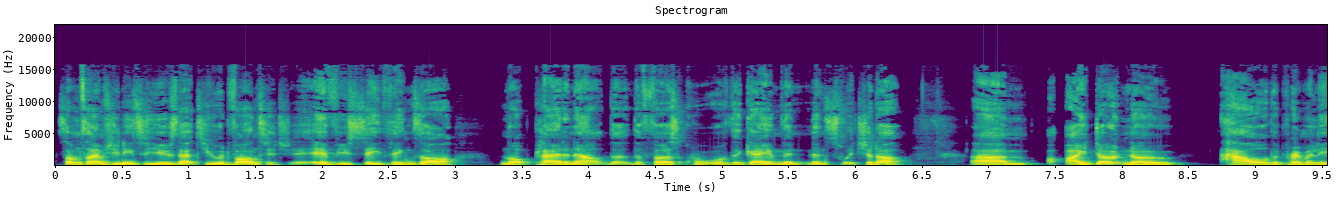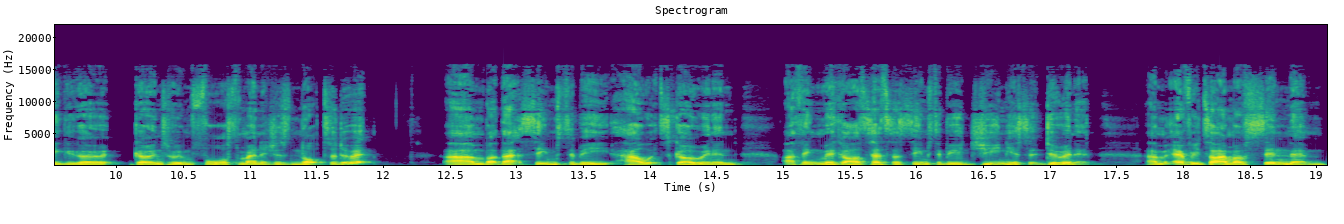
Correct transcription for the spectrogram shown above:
sometimes you need to use that to your advantage. If you see things are not planning out the, the first quarter of the game, then then switch it up. Um, I don't know how the Premier League are going to enforce managers not to do it, um, but that seems to be how it's going. And I think Mikel Arteta seems to be a genius at doing it. Um, every time I've seen them,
